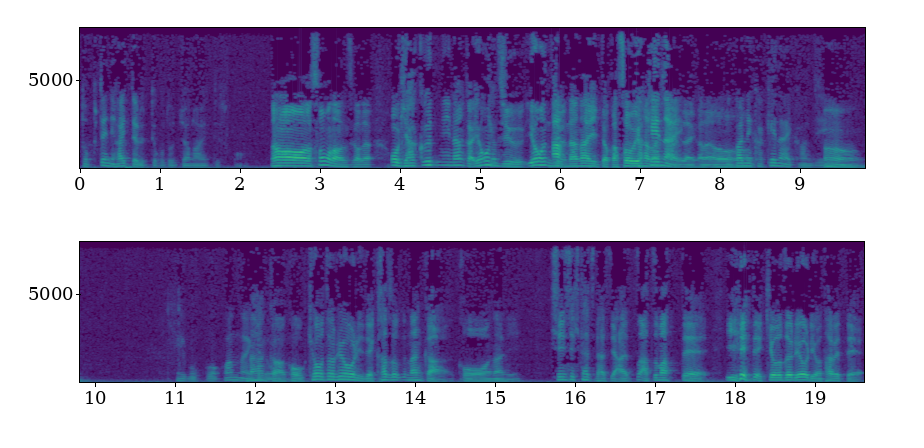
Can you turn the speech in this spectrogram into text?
トップ10に入ってるってことじゃないですか？ああ、そうなんですかね。お、逆になんか40、47位とかそういう話なんじゃないかな。うんお金かけない感じ。うん。え、僕わかんないけど。なんかこう、郷土料理で家族、なんかこう、何？親戚たちたち集集まって、家で郷土料理を食べて、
